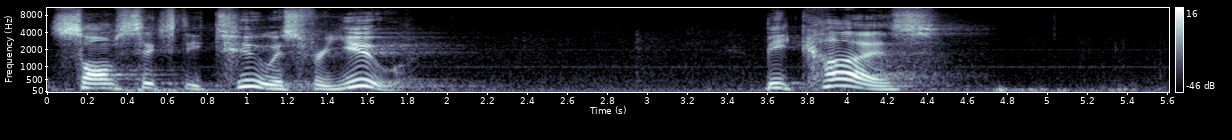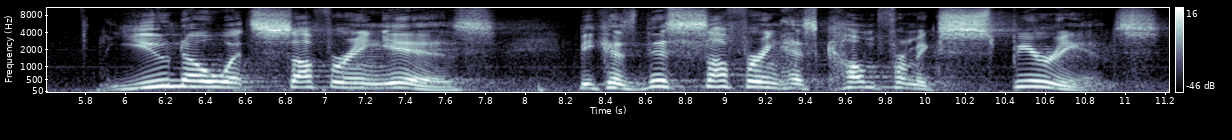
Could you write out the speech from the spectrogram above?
Psalm 62 is for you because you know what suffering is because this suffering has come from experience.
